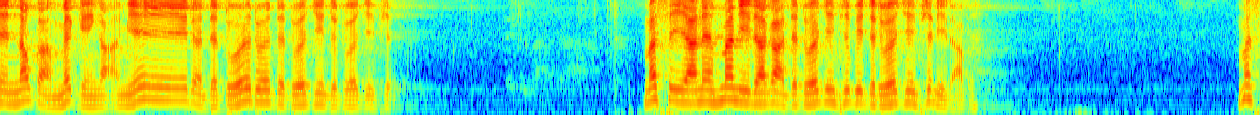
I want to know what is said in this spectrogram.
တဲ့နောက်ကမက်ကင်ကအမြဲတည်းတွဲတွဲတွဲချင်းတွဲချင်းဖြစ်မဆရာနဲ့မှတ်နေတာကတွဲချင်းဖြစ်ပြီးတွဲချင်းဖြစ်နေတာပဲမဆ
